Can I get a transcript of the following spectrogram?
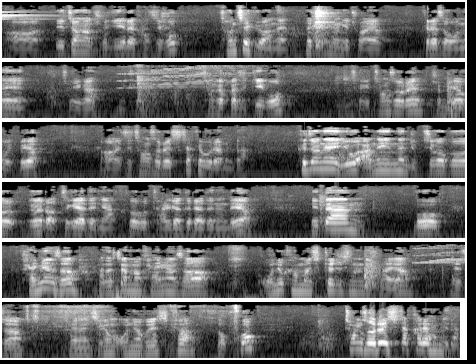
어, 일정한 주기를 가지고 전체 교환을 해주시는 게 좋아요. 그래서 오늘 저희가 이렇게 장갑까지 끼고 저기 청소를 준비하고 있고요. 어, 이제 청소를 시작해 보려 합니다. 그 전에 요 안에 있는 육지거북을 어떻게 해야 되냐 그거부터 알려드려야 되는데요. 일단 뭐 갈면서 바닥재 한번 갈면서 온욕 한번 시켜주시는 게 좋아요. 그래서 저희는 지금 온욕을 시켜 놓고 청소를 시작하려 합니다.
